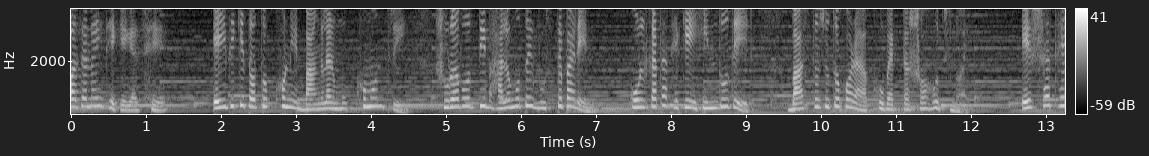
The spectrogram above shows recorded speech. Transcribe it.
অজানাই থেকে গেছে। এইদিকে ততক্ষণে বাংলার মুখ্যমন্ত্রী সুরাবদ্দী ভালো মতোই বুঝতে পারেন, কলকাতা থেকে হিন্দুদের বাস্তুচ্যুত করা খুব একটা সহজ নয়। এর সাথে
